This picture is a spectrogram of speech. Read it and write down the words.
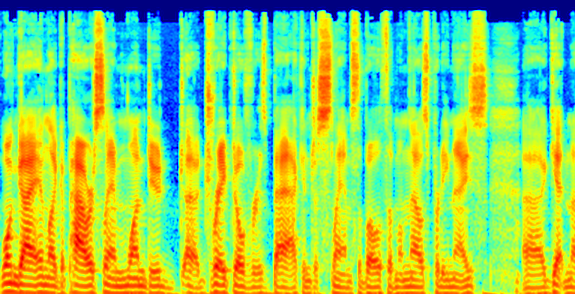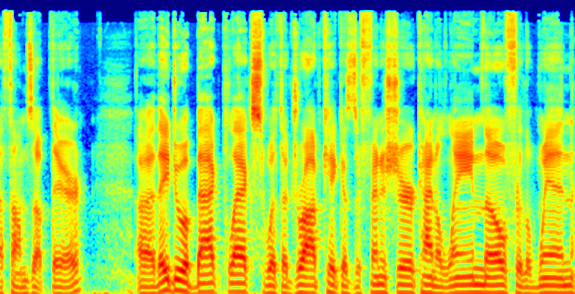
one guy in like a power slam, one dude uh, draped over his back and just slams the both of them. That was pretty nice. Uh, getting a thumbs up there. Uh, they do a backplex with a drop kick as their finisher. Kind of lame though for the win.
